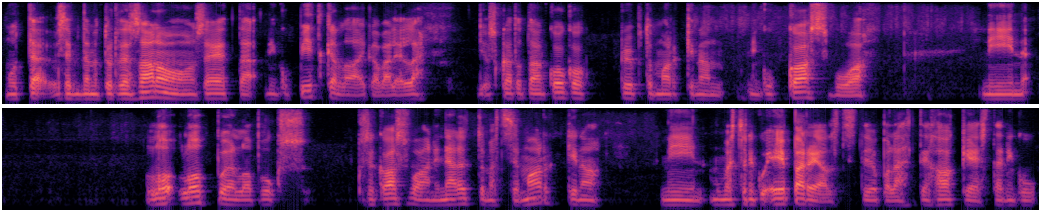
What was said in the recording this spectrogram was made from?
mutta se mitä mä yritän sanoa on se, että niin kuin pitkällä aikavälillä, jos katsotaan koko kryptomarkkinan niin kuin kasvua, niin loppujen lopuksi, kun se kasvaa niin älyttömästi se markkina, niin mun mielestä on niin epärealistista jopa lähteä hakemaan sitä niin kuin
